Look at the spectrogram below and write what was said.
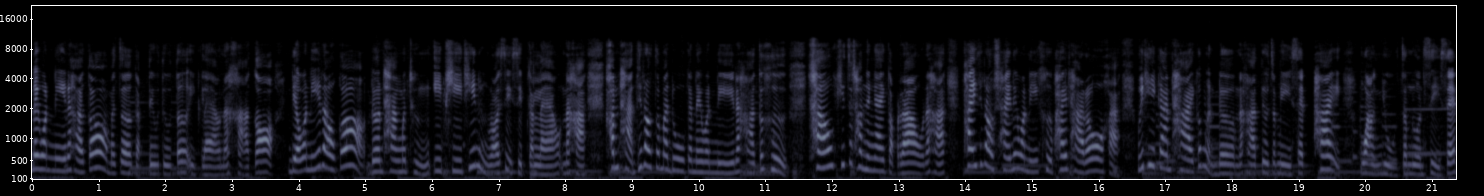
ในวันนี้นะคะก็มาเจอกับติวติวเตอร์อีกแล้วนะคะ ก็เดี๋ยววันนี้เราก็เดินทางมาถึง EP ที่ 140 กันแล้วนะคะคำถามที่เราจะมาดูกันในวันนี้นะคะก็คือเขาคิดจะทำยังไงกับเรานะคะไพ่ที่เราใช้ในวันนี้คือไพ่ทาโร่ค่ะ วิธีการทายก็เหมือนเดิมนะคะติวจะมีเซตไพ่วางอยู่จำนวน 4 เซต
